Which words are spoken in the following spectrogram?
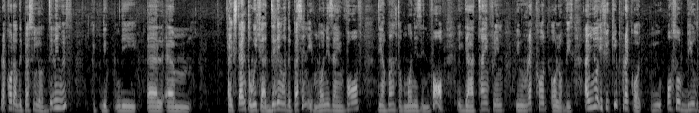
record of the person you're dealing with, the the uh, um extent to which you are dealing with the person if monies are involved the amount of monies involved if there are time frame you record all of this. And you know if you keep record you also build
